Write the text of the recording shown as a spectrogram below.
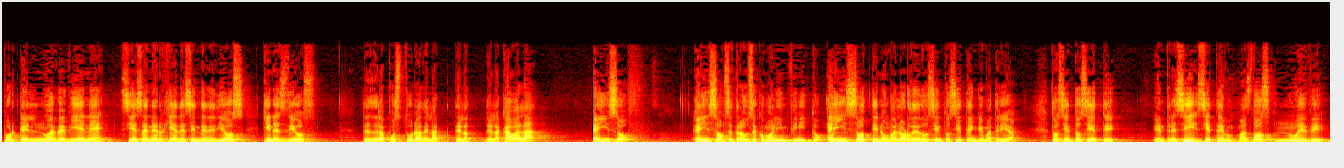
Porque el 9 viene, si esa energía desciende de Dios, ¿quién es Dios? Desde la postura de la, de la, de la Cábala, Ein Sof. Ein Sof se traduce como el infinito. Ein Sof tiene un valor de 207 en gematría. 207. Entre sí, 7 más 2, 9.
